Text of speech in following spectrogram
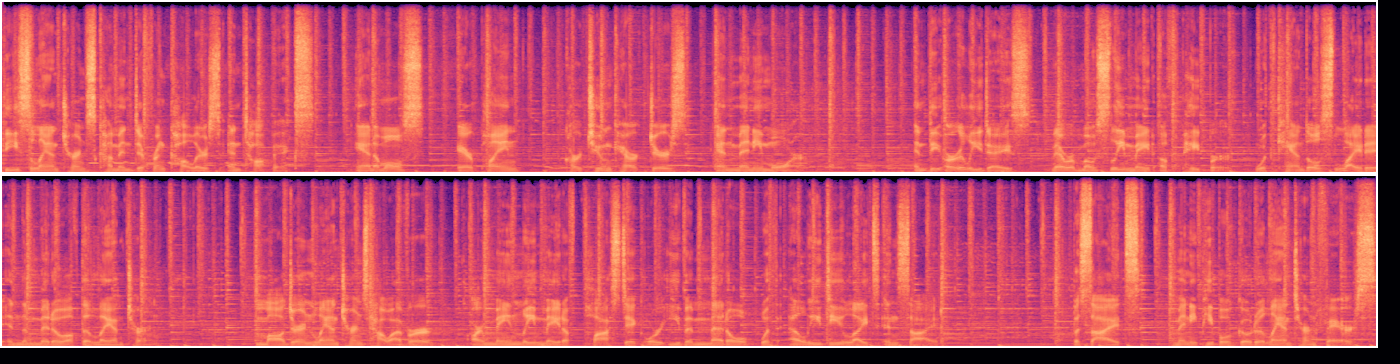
These lanterns come in different colors and topics animals, airplane, cartoon characters, and many more. In the early days, they were mostly made of paper, with candles lighted in the middle of the lantern. Modern lanterns, however, are mainly made of plastic or even metal with LED lights inside. Besides, many people go to lantern fairs.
